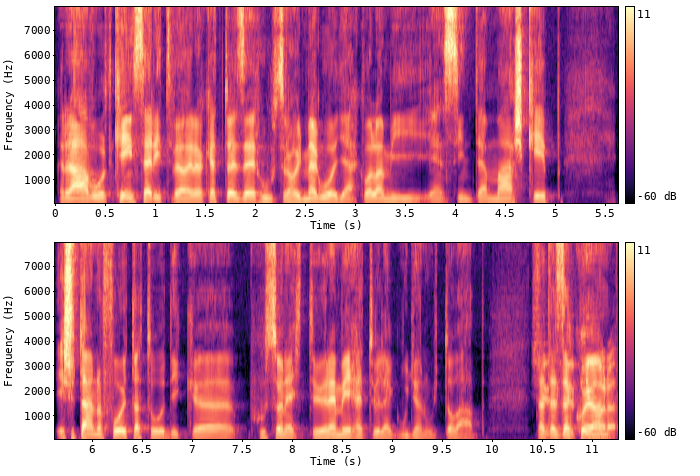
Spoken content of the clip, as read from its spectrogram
rá volt kényszerítve erre a 2020-ra, hogy megoldják valami ilyen szinten másképp, és utána folytatódik 21-től remélhetőleg ugyanúgy tovább. Tehát ezek olyan,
